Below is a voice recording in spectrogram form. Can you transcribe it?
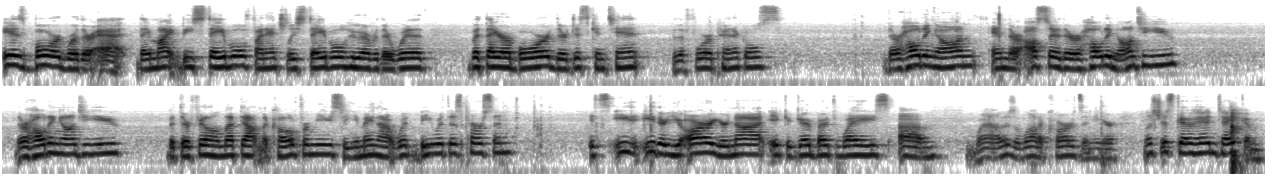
is bored where they're at. They might be stable, financially stable, whoever they're with, but they are bored. They're discontent. With the Four of Pentacles. They're holding on, and they're also they're holding on to you. They're holding on to you, but they're feeling left out in the cold from you. So you may not be with this person. It's e either you are or you're not. It could go both ways. Um, wow, there's a lot of cards in here. Let's just go ahead and take them.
